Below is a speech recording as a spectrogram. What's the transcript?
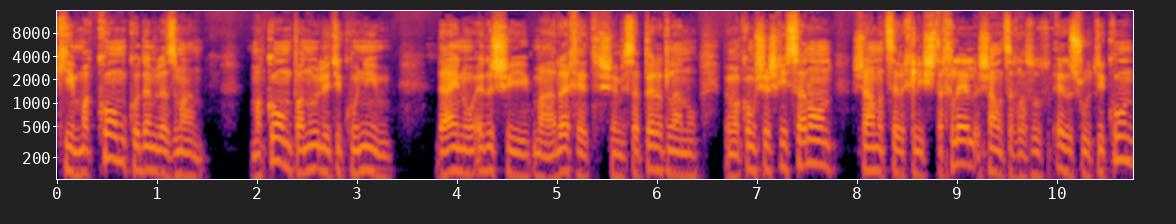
כי מקום קודם לזמן. מקום פנוי לתיקונים, דהיינו איזושהי מערכת שמספרת לנו במקום שיש חיסרון, שם צריך להשתכלל, שם צריך לעשות איזשהו תיקון.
